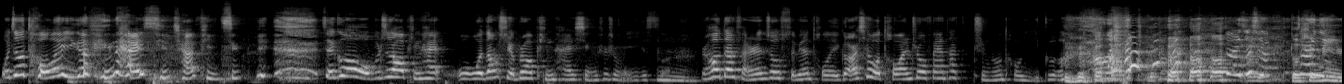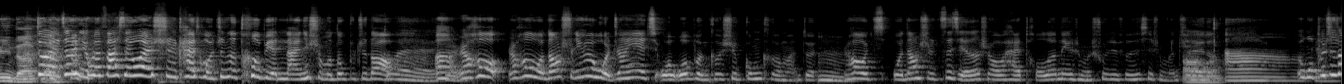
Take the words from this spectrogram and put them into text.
我就投了一个平台型产品经理，结果我不知道平台，我我当时也不知道平台型是什么意思。然后但反正就随便投了一个，而且我投完之后发现他只能投一个。对，就是就是命运的。对，就是你会发现万事开头真的特别难，你什么都不知道。对。嗯，然后然后我当时因为我专业我我本。科是工科嘛？对，然后我当时字节的时候还投了那个什么数据分析什么之类的啊，我不知道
